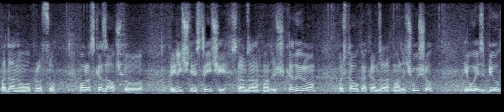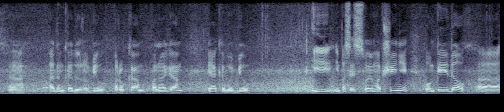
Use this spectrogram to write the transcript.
по данному вопросу. Он рассказал, что при личной встрече с Рамзаном Ахмадовичем Кадыровым, после того, как Рамзан Ахмадович вышел, его избил э, Адам Кадыров. Бил по рукам, по ногам, якобы бил и непосредственно в своем общении он передал э,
